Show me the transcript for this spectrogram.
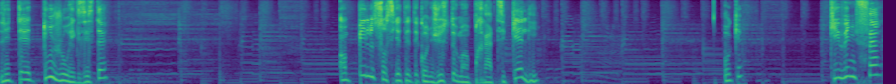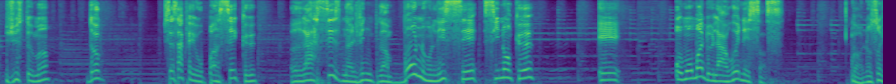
Était toujours existé en pile société kon justement pratiquer li. OK. Qui vient faire justement donc c'est ça qui fait penser que racisme nan vient prendre bon nom c'est sinon que et au moment de la renaissance bon nous sommes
